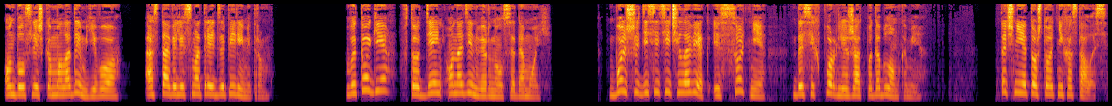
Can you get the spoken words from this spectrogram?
Он был слишком молодым, его оставили смотреть за периметром. В итоге, в тот день он один вернулся домой. Больше десяти человек из сотни до сих пор лежат под обломками. Точнее, то, что от них осталось.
